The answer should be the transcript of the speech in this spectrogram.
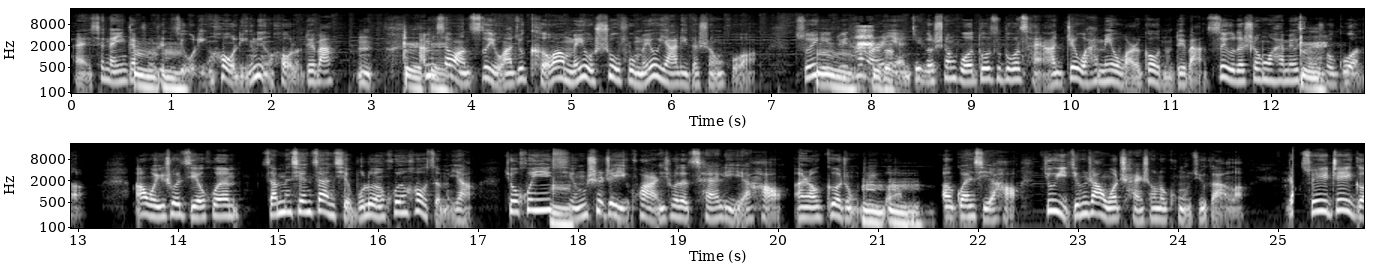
哎，现在应该说是九零后、零零后了，对吧？嗯，对。他们向往自由啊，就渴望没有束缚、没有压力的生活。所以对他们而言，这个生活多姿多彩啊，这我还没有玩够呢，对吧？自由的生活还没有享受过呢。啊，我一说结婚，咱们先暂且不论婚后怎么样。就婚姻形式这一块儿，你说的彩礼也好啊，然后各种这个呃关系也好，就已经让我产生了恐惧感了。所以这个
